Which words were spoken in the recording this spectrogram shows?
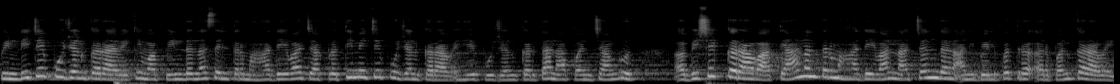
पिंडीचे पूजन करावे किंवा पिंड नसेल तर महादेवाच्या प्रतिमेचे पूजन करावे. हे पूजन करताना पंचामृत अभिषेक करावा. त्यानंतर महादेवांना चंदन आणि बेलपत्र अर्पण करावे.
